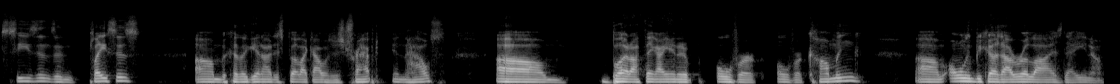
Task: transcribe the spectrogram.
seasons and places, um, because again, I just felt like I was just trapped in the house. Um, but I think I ended up over overcoming, um, only because I realized that you know,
